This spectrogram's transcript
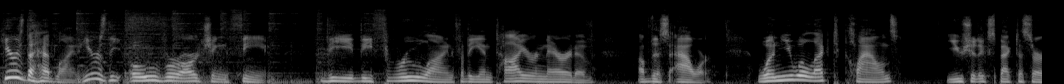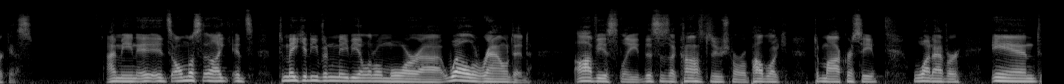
Here's the headline. Here's the overarching theme, the the through line for the entire narrative of this hour. When you elect clowns, you should expect a circus. I mean, it's almost like it's to make it even maybe a little more uh, well rounded. Obviously, this is a constitutional republic, democracy, whatever. And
